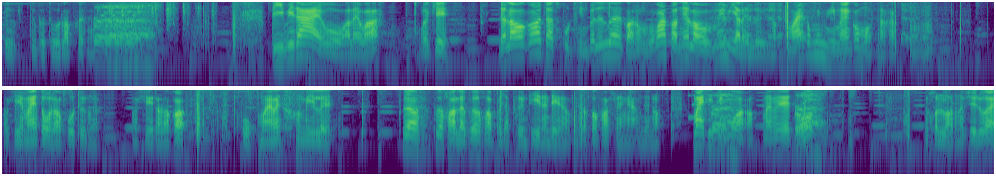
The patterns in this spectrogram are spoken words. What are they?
ปิดปิดประตูรับเพื่อนนะตีไม่ได้โอ้อะไรวะ โอเค เดี๋ยวเราก็จะขุดหินไปเรื่อยๆก่อนผมเพราะว่าตอนนี้เราไม่มีอะไรเลยเนาะไม้ก็ไม่มีไม้ก็หมดนะครับอโอเคไม้โตเราพูดถึงแล้ว โอเคเดี๋ยวเราก็ปลูกไม้ไว้ตรงนี้เลย เพื่อเพื่อความอะไรเพื่อความประหยัดพื้นที่นั่นเองครับแล้วก็ความสวยงามด้วยเนาะไม่ที่จริงมั่วเอ้าไม่ไม่ได้โตมีคนหลอนครับช่วยด้วย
